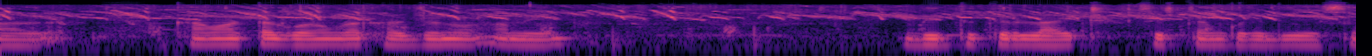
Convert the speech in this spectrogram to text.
আর খামারটা গরম রাখার জন্য আমি বিদ্যুতের লাইট সিস্টেম করে দিয়েছি।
